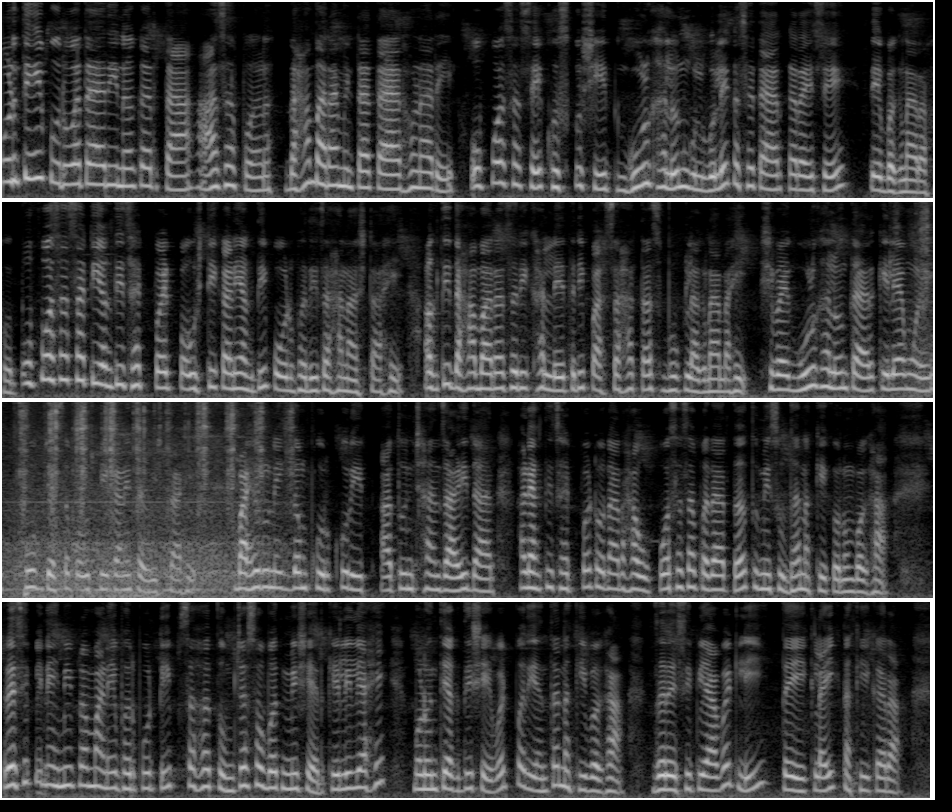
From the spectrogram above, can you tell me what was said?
कोणतीही पूर्वतयारी न करता आज आपण दहा बारा मिनटात तयार होणारे उपवासाचे खुसखुशीत गूळ घालून गुलगुले कसे तयार करायचे? ते बघणार आहोत. उपवासासाठी अगदी झटपट पौष्टिक आणि अगदी पोटभरीचा हा नाश्ता आहे. अगदी दहा बारा जरी खाल्ले तरी पाच सहा तास भूक लागणार नाही. शिवाय गूळ घालून तयार केल्यामुळे खूप जास्त पौष्टिक आणि चविष्ट आहे. बाहेरून एकदम कुरकुरीत आतून छान जाळीदार आणि अगदी झटपट होणार हा उपवासाचा पदार्थ तुम्ही सुद्धा नक्की करून बघा. रेसिपी नेहमीप्रमाणे भरपूर टिप्ससह तुमच्यासोबत मी शेअर केलेली आहे म्हणून ती अगदी शेवटपर्यंत नक्की बघा. जर रेसिपी आवडली तर एक लाईक नक्की करा.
